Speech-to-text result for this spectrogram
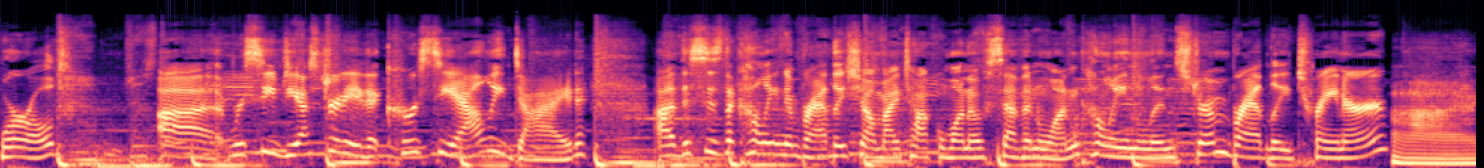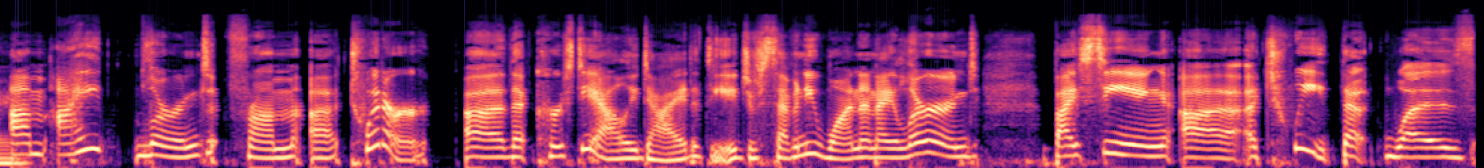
world, uh, received yesterday that Kirstie Alley died. Uh, this is the Colleen and Bradley show, My Talk 1071. Colleen Lindstrom, Bradley Traynor. Hi. Um, I learned from uh, Twitter uh, that Kirstie Alley died at the age of 71. And I learned by seeing uh, a tweet that was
